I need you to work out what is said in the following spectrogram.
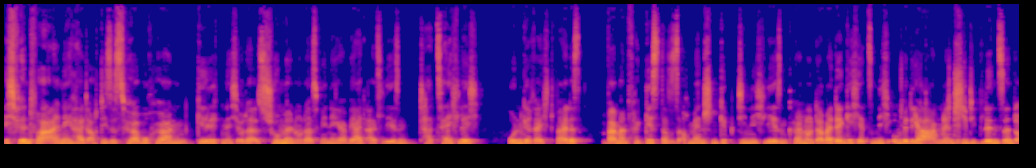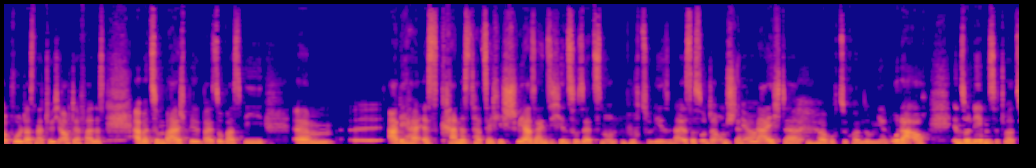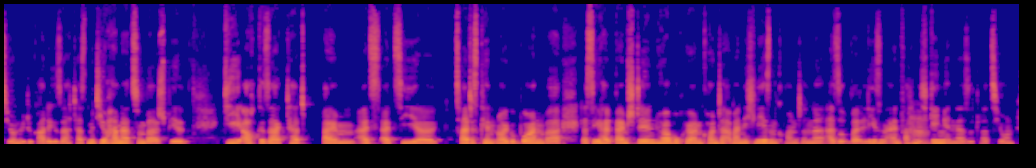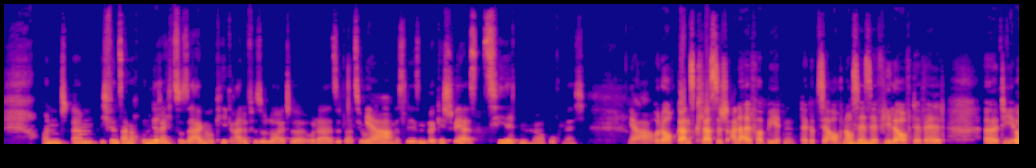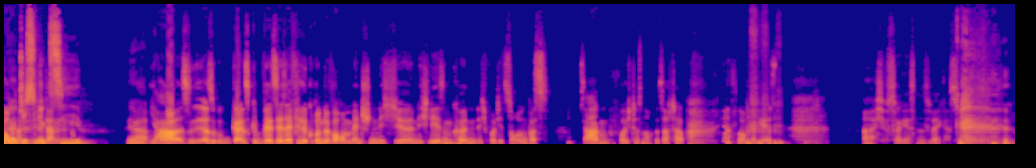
Ich finde vor allen Dingen halt auch dieses Hörbuch hören gilt nicht oder ist Schummeln oder ist weniger wert als Lesen tatsächlich ungerecht, weil es weil man vergisst, dass es auch Menschen gibt, die nicht lesen können. Und dabei denke ich jetzt nicht unbedingt ja, an richtig. Menschen, die blind sind, obwohl das natürlich auch der Fall ist. Aber zum Beispiel bei sowas wie ähm, äh, ADHS kann es tatsächlich schwer sein, sich hinzusetzen und ein Buch zu lesen. Da ist es unter Umständen ja. leichter, ein Hörbuch zu konsumieren. Oder auch in so Lebenssituationen, wie du gerade gesagt hast, mit Johanna zum Beispiel, die auch gesagt hat, beim, als, als sie ihr zweites Kind neu geboren war, dass sie halt beim stillen Hörbuch hören konnte, aber nicht lesen konnte. Ne? Also weil Lesen einfach hm. nicht ging in der Situation. Und ähm, ich finde es dann auch ungerecht zu sagen, okay, gerade für so Leute oder Situationen, ja. in denen das Lesen wirklich schwer ist, zählt ein Hörbuch nicht. Ja, oder auch ganz klassisch Analphabeten. Da gibt es ja auch noch mhm. sehr, sehr viele auf der Welt, äh, die oder auch natürlich Dyslexie. dann. Ja, ja also, also, es gibt sehr, sehr viele Gründe, warum Menschen nicht, äh, nicht lesen mhm. können. Ich wollte jetzt noch irgendwas sagen, bevor ich das noch gesagt habe. ich habe es vergessen. ah, ich habe es vergessen, ist weg.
